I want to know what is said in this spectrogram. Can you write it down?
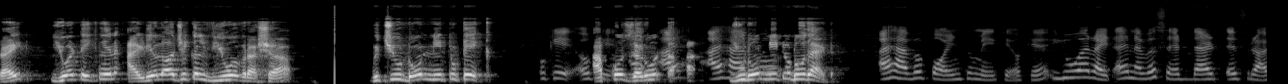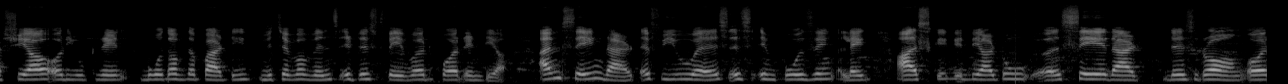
right? You are taking an ideological view of Russia, which you don't need to take. Okay, okay. I, जरूर I, you don't need to do that I have a point to make here, okay? You are right. I never said that if Russia or Ukraine, both of the parties, whichever wins, it is favored for India. I'm saying that if US is imposing, like asking India to uh, say that this wrong or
